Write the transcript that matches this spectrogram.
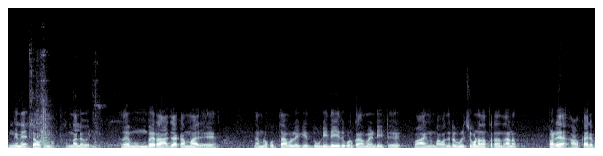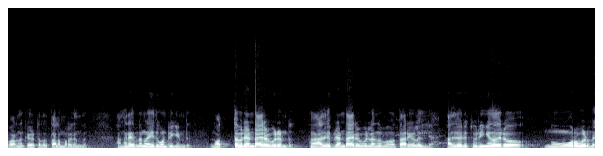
ഇങ്ങനെ ചവിട്ടണം. എന്നാലേ വരുള്ളൂ. അതായത് മുമ്പേ രാജാക്കന്മാർ നമ്മൾ കുത്താമ്പള്ളിക്ക് തുണി നെയ്ത് കൊടുക്കാൻ വേണ്ടിയിട്ട് വാങ്ങി വന്നിട്ട് വിളിച്ചു കൊണ്ട് അത്ര എന്നാണ് പഴയ ആൾക്കാർ പറഞ്ഞ് കേട്ടത് തലമുറയിൽ നിന്ന്. അങ്ങനെ ഞങ്ങൾ എഴുതുകൊണ്ടിരിക്കുന്നുണ്ട് മൊത്തം രണ്ടായിരം വീടുണ്ട്. അതിൽ രണ്ടായിരം വീടിലൊന്നും തറികളില്ല. അതിലൊരു ചുരുങ്ങിയത് ഒരു നൂറ് വീട്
